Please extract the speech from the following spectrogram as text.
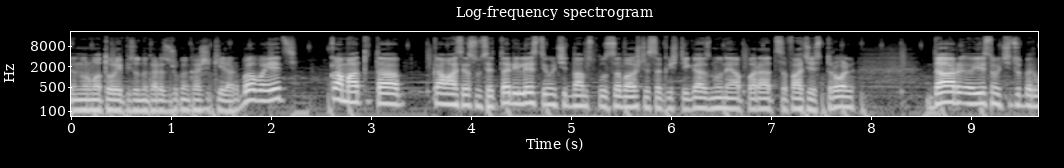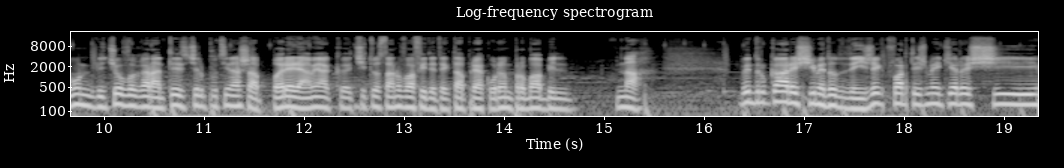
în următorul episod în care să jucăm ca și killer. Bă băieți, cam atâta, cam astea sunt setările, este un cheat, v-am spus să vă aștept să câștigați, nu neapărat să faceți troll. Dar uh, este un cheat super bun, deci eu vă garantez cel puțin așa, părerea mea că cheat-ul ăsta nu va fi detectat prea curând, probabil na. Pentru că are și metodă de inject foarte șmecheră și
